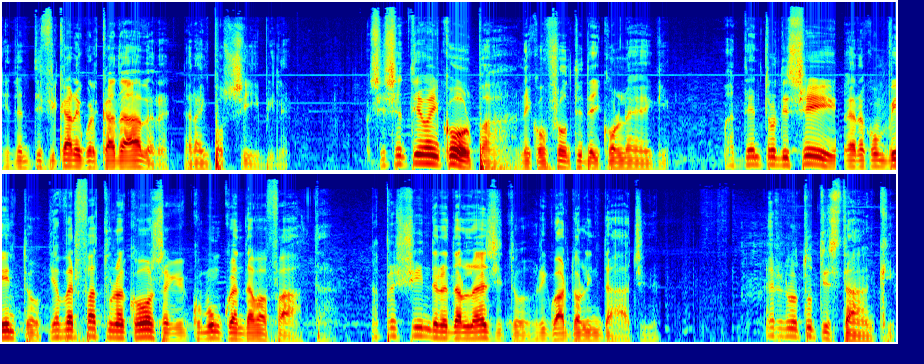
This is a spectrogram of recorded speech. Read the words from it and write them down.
Identificare quel cadavere era impossibile. Si sentiva in colpa nei confronti dei colleghi, ma dentro di sé era convinto di aver fatto una cosa che comunque andava fatta, a prescindere dall'esito riguardo all'indagine. Erano tutti stanchi.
